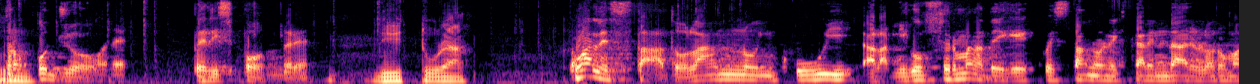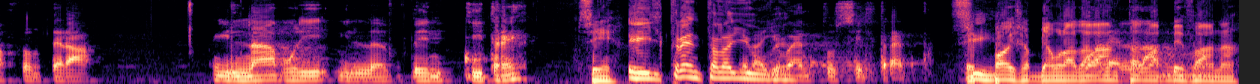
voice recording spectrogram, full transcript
mm. troppo giovane per rispondere. Addirittura. Qual è stato l'anno in cui, allora mi confermate che quest'anno nel calendario la Roma affronterà il Napoli il 23? Sì. E il 30 la Juve. La Juventus il 30. Sì. E poi abbiamo l'Atalanta alla Befana.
